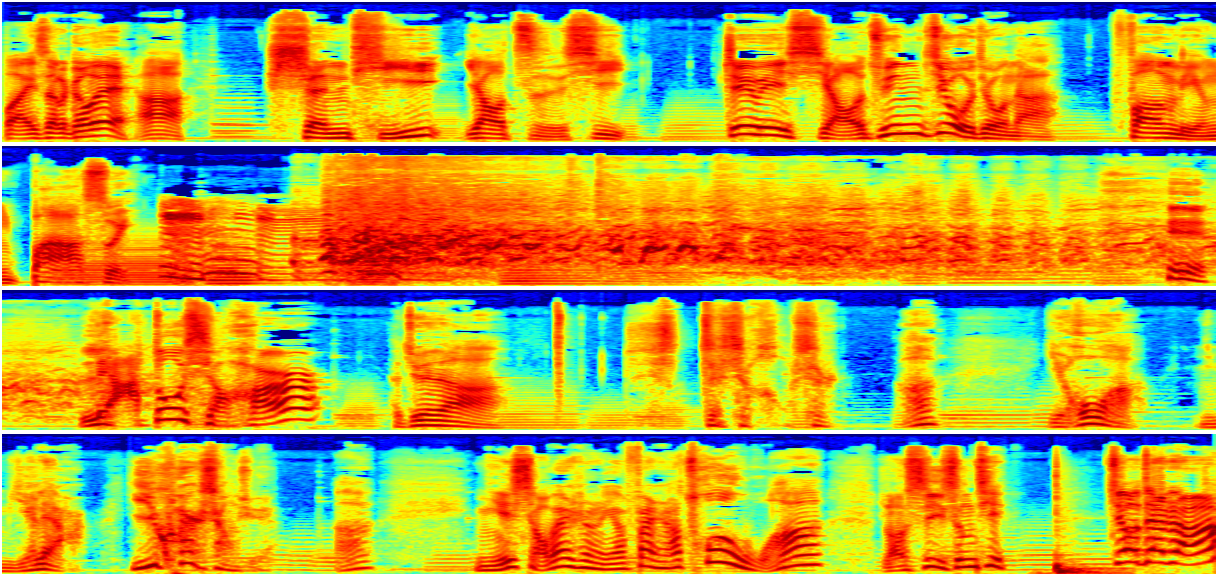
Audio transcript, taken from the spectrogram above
不好意思了，各位啊，审题要仔细。这位小军舅舅呢，方龄八岁。俩都小孩儿，小军啊，这是好事啊！以后啊。你们爷俩一块上学啊！你小外甥要犯啥错误啊？老师一生气，叫家长。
